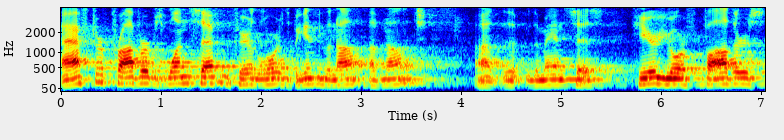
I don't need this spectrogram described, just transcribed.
after Proverbs 1 7, the fear of the Lord is the beginning of, the of knowledge, uh, the, the man says, Hear your father's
